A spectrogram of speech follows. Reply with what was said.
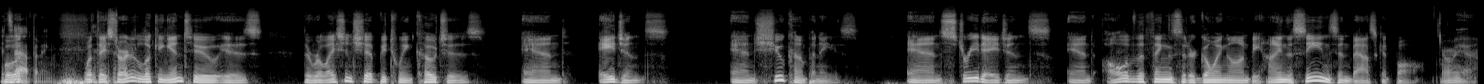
It's But- happening. what they started looking into is the relationship between coaches and agents and shoe companies and street agents and all of the things that are going on behind the scenes in basketball. Oh yeah.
